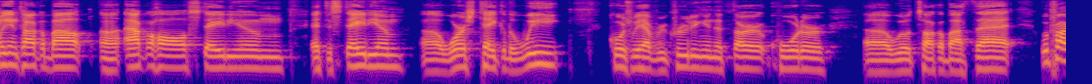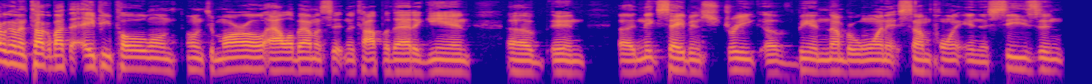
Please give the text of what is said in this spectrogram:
we can talk about uh, alcohol stadium at the stadium. Uh, worst take of the week. Of course, we have recruiting in the third quarter. Uh, we'll talk about that. We're probably going to talk about the AP poll on on tomorrow. Alabama sitting the top of that again, uh, and uh, Nick Saban's streak of being number one at some point in the season.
